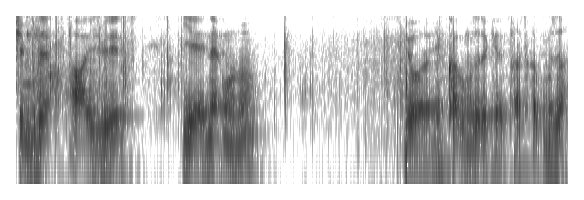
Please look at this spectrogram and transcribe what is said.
Şimdi de A101'in YNR ununu yoğur kabımıza dökelim tart kabımıza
